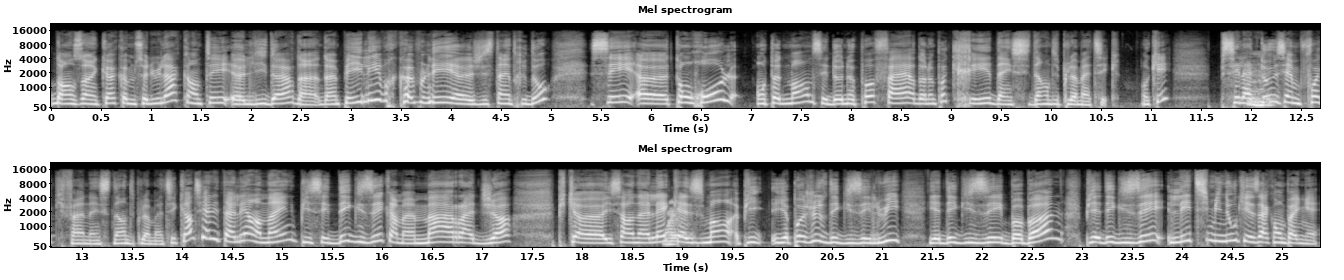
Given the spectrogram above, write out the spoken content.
dans un cas comme celui-là, quand tu es leader d'un pays libre comme les euh, Justin Trudeau, c'est euh, ton rôle, on te demande, c'est de ne pas faire, de ne pas créer d'incidents diplomatiques. OK? C'est la deuxième fois qu'il fait un incident diplomatique. Quand il est allé en Inde, puis il s'est déguisé comme un Maharaja, puis qu'il s'en allait Ouais. quasiment... Puis il a pas juste déguisé lui, il a déguisé Bobonne, puis il a déguisé les Timinous qui les accompagnaient.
